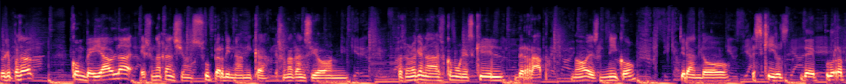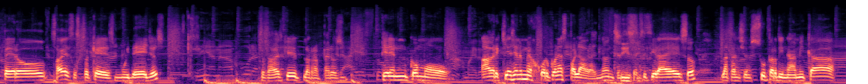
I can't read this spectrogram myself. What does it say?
Lo que pasa con y Habla es una canción súper dinámica. Es una canción. Pues primero que nada es como un skill de rap, ¿no? Es Nico tirando skills de puro rapero, ¿sabes? Esto que es muy de ellos. Tú sabes que los raperos tienen como a ver quién es el mejor con las palabras, ¿no? Entonces Sí, se tira eso, la canción súper dinámica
